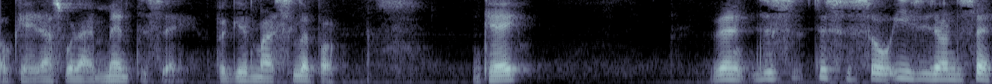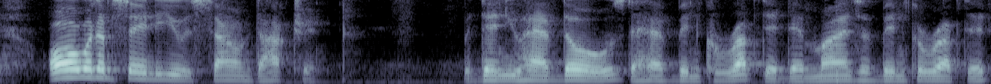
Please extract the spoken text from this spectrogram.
Okay, that's what I meant to say. Forgive my slip up. Okay? Then this this is so easy to understand. All what I'm saying to you is sound doctrine. But then you have those that have been corrupted, their minds have been corrupted,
